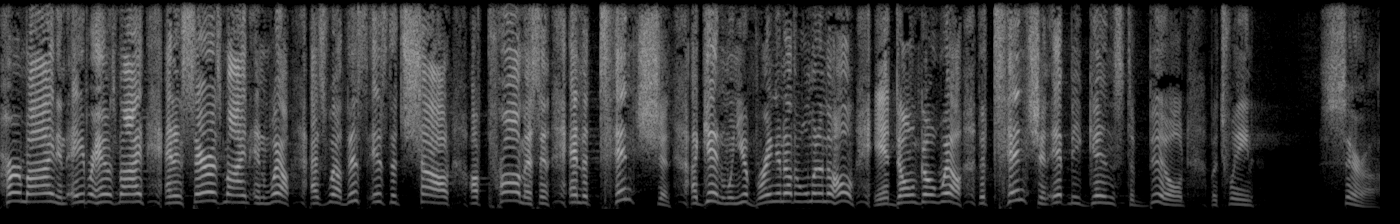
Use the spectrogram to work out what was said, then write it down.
her mind, in Abraham's mind, and in Sarah's mind and well as well. This is the child of promise. And, and the tension, again, when you bring another woman in the home, it don't go well. The tension, it begins to build between Sarah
